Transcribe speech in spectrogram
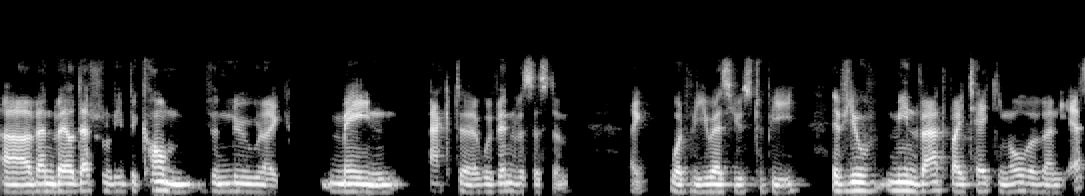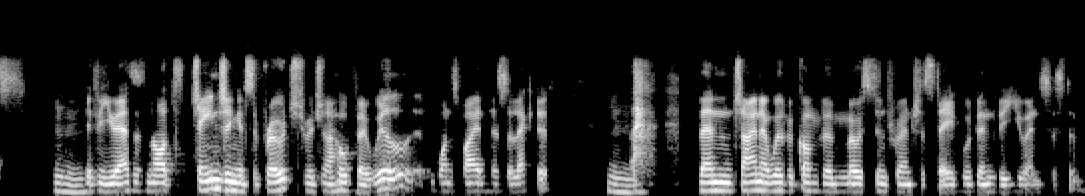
uh, then they'll definitely become the new like main actor within the system, like what the US used to be. If you mean that by taking over, then yes. Mm-hmm. If the US is not changing its approach, which I hope they will once Biden is elected, mm-hmm. then China will become the most influential state within the UN system.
